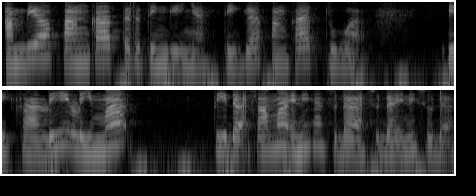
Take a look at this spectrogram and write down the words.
Ambil pangkat tertingginya, 3 pangkat 2. Dikali 5 tidak sama, ini kan sudah, sudah ini sudah.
